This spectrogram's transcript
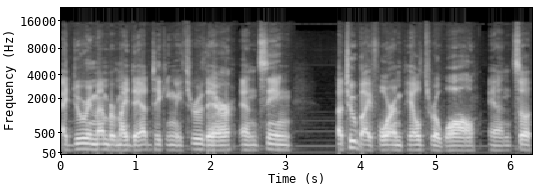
I do remember my dad taking me through there and seeing a two by four impaled through a wall, and so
